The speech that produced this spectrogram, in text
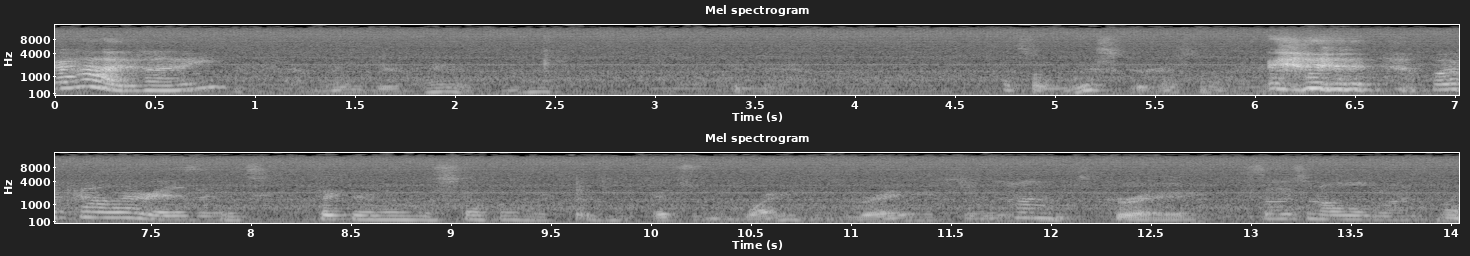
God, honey. That made your hair, huh? Look at that. That's a whisker, that's not a what color is it? It's thicker than the stuff on my face. It's white, gray, so Huh. it's gray. So it's an old one. My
